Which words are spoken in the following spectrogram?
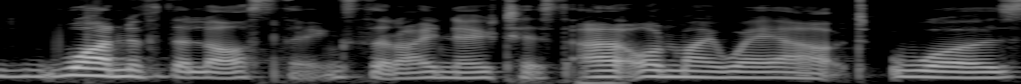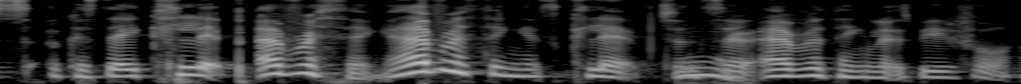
one of the last things that I noticed uh, on my way out was because they clip everything, everything is clipped, and so everything looks beautiful.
